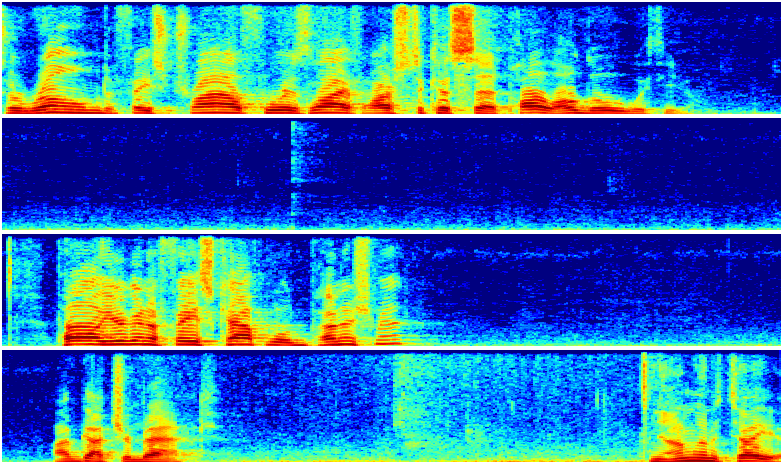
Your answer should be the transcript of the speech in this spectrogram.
to Rome to face trial for his life, Aristarchus said, Paul, I'll go with you. Paul, you're going to face capital punishment. I've got your back. Now, I'm going to tell you,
